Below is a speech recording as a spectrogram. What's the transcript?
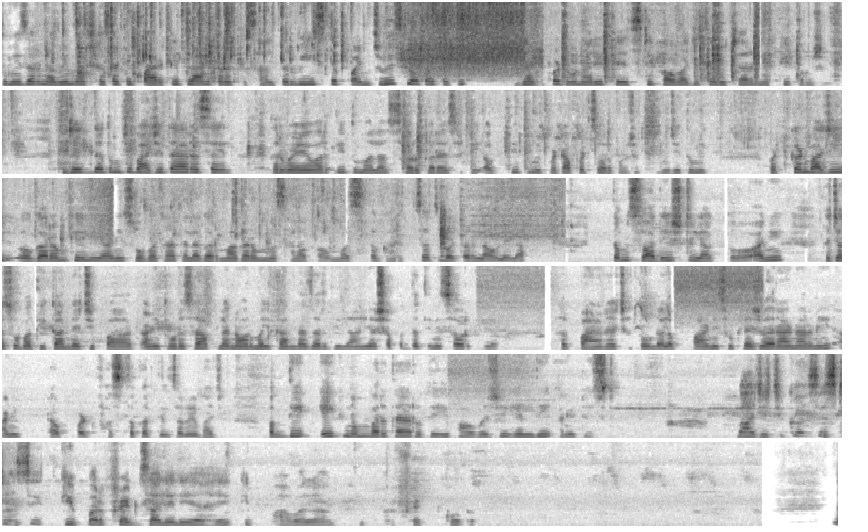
तुम्ही जर नवीन वर्षासाठी पार्टी प्लॅन करत असाल तर वीस ते पंचवीस लोकांसाठी झटपट होणारी टेस्टी पावभाजीचा विचार नक्की करू शकता. म्हणजे एकदा तुमची भाजी तयार असेल तर वेळेवरती तुम्हाला सर्व करायसाठी अगदी तुम्ही पटापट सर्व करू शकता. म्हणजे तुम्ही पटकन भाजी गरम केली आणि सोबत हा त्याला गरमागरम मसाला पाव मस्त घरचंच बटर लावलेला एकदम स्वादिष्ट लागतो. आणि त्याच्यासोबत ही कांद्याची पात आणि थोडंसं आपला नॉर्मल कांदा जर दिला आणि अशा पद्धतीने सर्व केलं तर पाण्याच्या तोंडाला पाणी सुटल्याशिवाय राहणार नाही आणि पटापट फस्त करतील सगळी भाजी. अगदी एक नंबर तयार होते ही पावभाजी हेल्दी आणि टेस्टी भाजीची कन्सिस्टन्सी इतकी परफेक्ट झालेली आहे की पावाला अगदी परफेक्ट कोट होतं.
